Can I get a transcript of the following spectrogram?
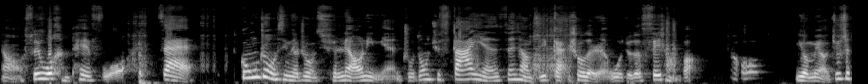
啊、所以我很佩服在公众性的这种群聊里面主动去发言、分享自己感受的人，我觉得非常棒。哦有没有？就是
